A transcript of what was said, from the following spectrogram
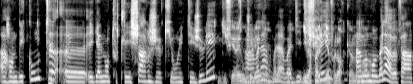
à rendre des comptes, mm. également toutes les charges qui ont été gelées, différées ou ah, gelées, voilà, voilà, il va bien falloir qu'un moment... un moment, voilà, enfin,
